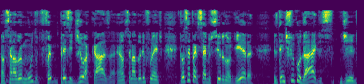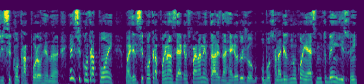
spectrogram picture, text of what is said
É um senador muito. Foi, presidiu a casa, é um senador influente. Então você percebe o Ciro Nogueira, ele tem dificuldades de, de se contrapor ao Renan. Ele se contrapõe, mas ele se contrapõe nas regras parlamentares, na regra do jogo. O bolsonarismo não conhece muito bem isso, hein?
